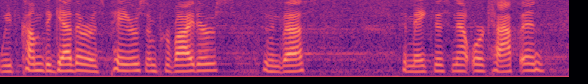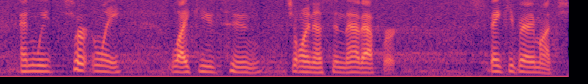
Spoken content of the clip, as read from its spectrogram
We've come together as payers and providers to invest. to make this network happen, and we'd certainly like you to join us in that effort. Thank you very much.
